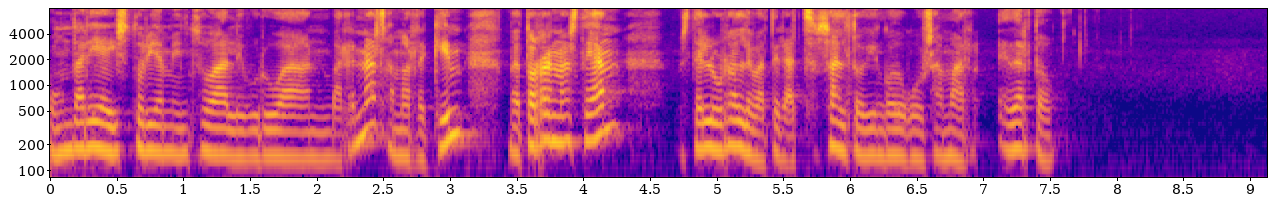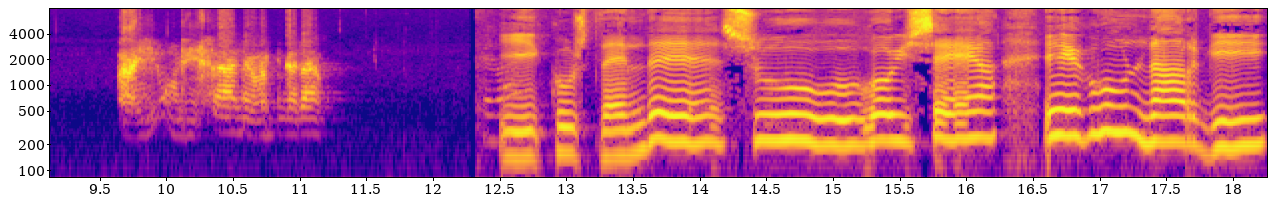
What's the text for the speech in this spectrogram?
ondaria historia mintzua liburuan barrena, samarrekin, datorren astean, beste lurralde bateratz, salto egingo dugu, samar, ederto? Bai, hori izan, egon gara, Ikusten dezu goizea egun argi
